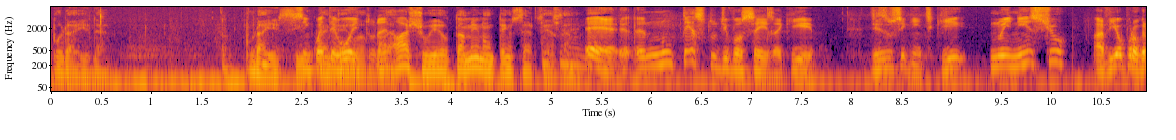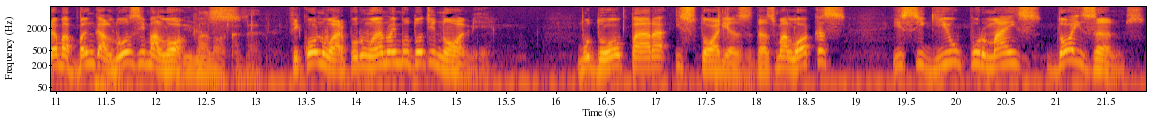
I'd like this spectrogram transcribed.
por aí, né? Por aí, 58, né? Acho eu, também não tenho certeza. É, eh, num texto de vocês aqui, diz o seguinte, que no início havia o programa Bangalôs e Malocas. E Malocas, é. Ficou no ar por um ano e mudou de nome. Mudou para Histórias das Malocas e seguiu por mais dois anos.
